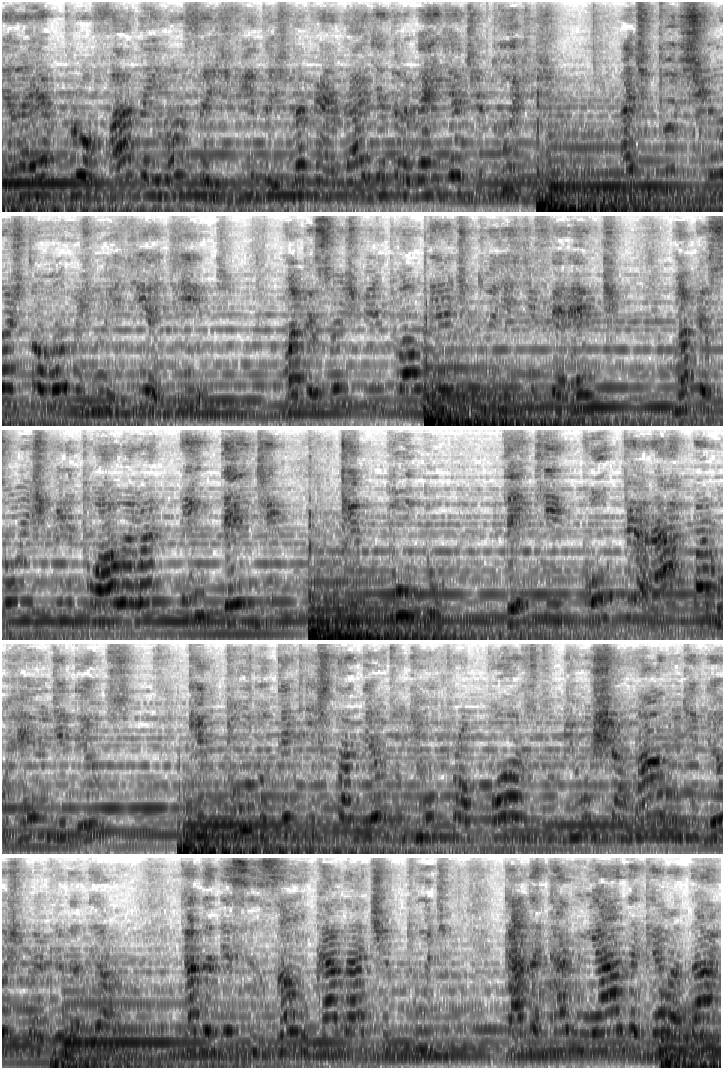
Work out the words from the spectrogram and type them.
ela é provada em nossas vidas, na verdade, através de atitudes. Atitudes que nós tomamos nos dia a dia. Uma pessoa espiritual tem atitudes diferentes. Uma pessoa espiritual, ela entende que tudo tem que cooperar para o reino de Deus que tudo tem que estar dentro de um propósito, de um chamado de Deus para a vida dela. Cada decisão, cada atitude, cada caminhada que ela dá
